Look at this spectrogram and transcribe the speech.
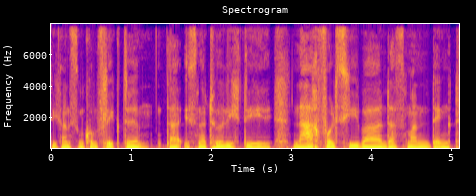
die ganzen Konflikte. Da ist natürlich die nachvollziehbar, dass man denkt,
